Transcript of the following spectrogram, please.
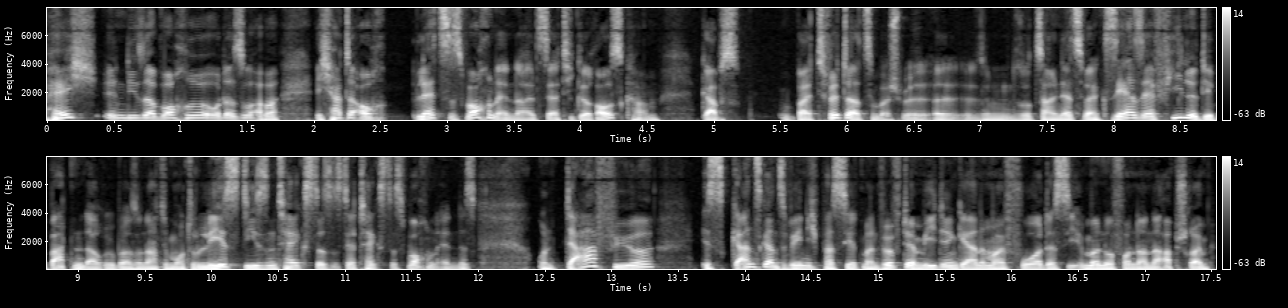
Pech in dieser Woche oder so, aber ich hatte auch letztes Wochenende, als der Artikel rauskam, gab es bei Twitter zum Beispiel, äh, im sozialen Netzwerk, sehr, sehr viele Debatten darüber, so nach dem Motto, lest diesen Text, das ist der Text des Wochenendes. Und dafür ist ganz, ganz wenig passiert. Man wirft der Medien gerne mal vor, dass sie immer nur voneinander abschreiben.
